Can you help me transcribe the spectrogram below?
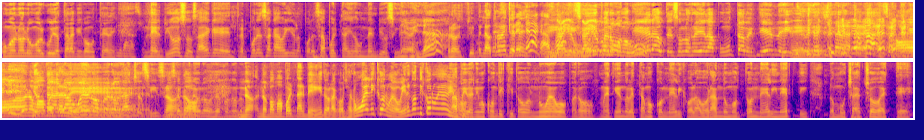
un honor, un orgullo estar aquí con ustedes. Gracias. Nervioso, ¿sabes? Que entrar por esa cabina, por esa puerta ha ido un nerviosismo. De verdad. Pero la otra Pero vez que eres te- de la casa. Sí. Un gallo, un Sí, gallo pero como como quiera, ustedes son los reyes de la punta, ¿me entiendes? Y- No, nos yo vamos a portar bien. bueno, pero Nacho sí, sí, No, se no. pone uno, se pone uno. No, nos vamos a portar bien y toda la cosa. ¿Cómo va el disco nuevo? ¿Viene con disco nuevo mismo? Papi, venimos con un disquito nuevo, pero metiéndole, estamos con Nelly colaborando un montón, Nelly, Nesti, los muchachos, este,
